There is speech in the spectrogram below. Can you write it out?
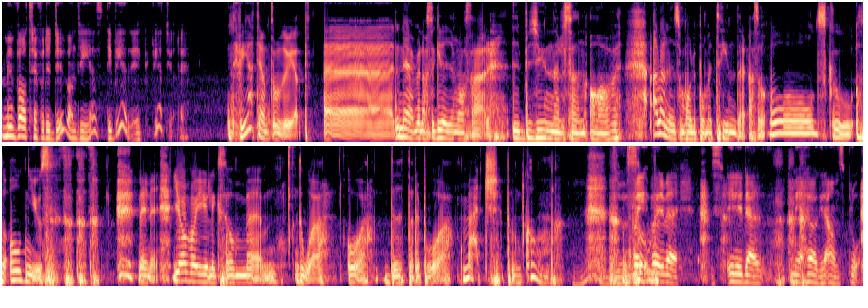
Men var träffade du Andreas? Det vet, vet jag det. Det vet jag inte om du vet. Uh, nej men alltså grejen var så här. I begynnelsen av alla ni som håller på med Tinder. Alltså old school, alltså old news. nej nej. Jag var ju liksom um, då och dejtade på Match.com. Mm. Vad, vad är, det är det där med högre anspråk?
